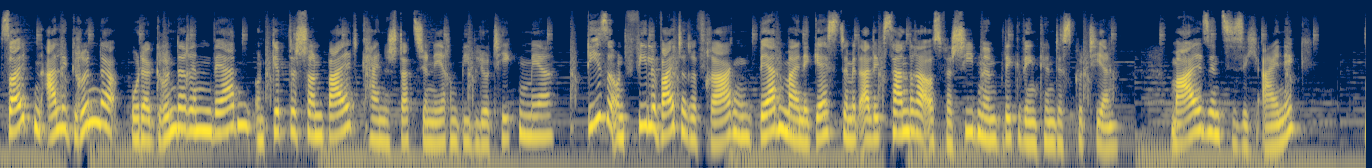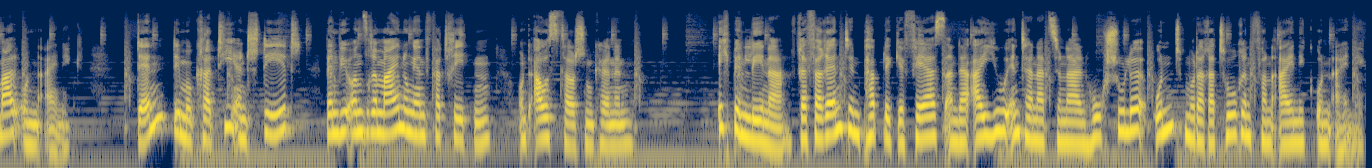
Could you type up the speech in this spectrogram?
Sollten alle Gründer oder Gründerinnen werden und gibt es schon bald keine stationären Bibliotheken mehr? Diese und viele weitere Fragen werden meine Gäste mit Alexandra aus verschiedenen Blickwinkeln diskutieren. Mal sind sie sich einig, mal uneinig. Denn Demokratie entsteht, wenn wir unsere Meinungen vertreten und austauschen können. Ich bin Lena, Referentin Public Affairs an der IU Internationalen Hochschule und Moderatorin von Einig Uneinig.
